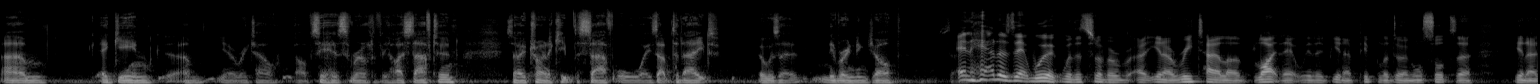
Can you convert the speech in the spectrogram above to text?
Um, again, um, you know, retail obviously has relatively high staff turn, so trying to keep the staff always up to date, it was a never-ending job. So, And how does that work with a sort of a, a you know retailer like that, where the, you know people are doing all sorts of you know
